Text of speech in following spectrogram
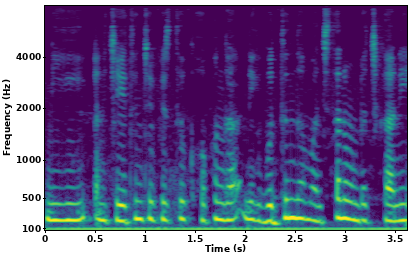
నీ అని చేతిని చూపిస్తూ కోపంగా నీకు బుద్ధుందా మంచితనం ఉండొచ్చు కానీ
